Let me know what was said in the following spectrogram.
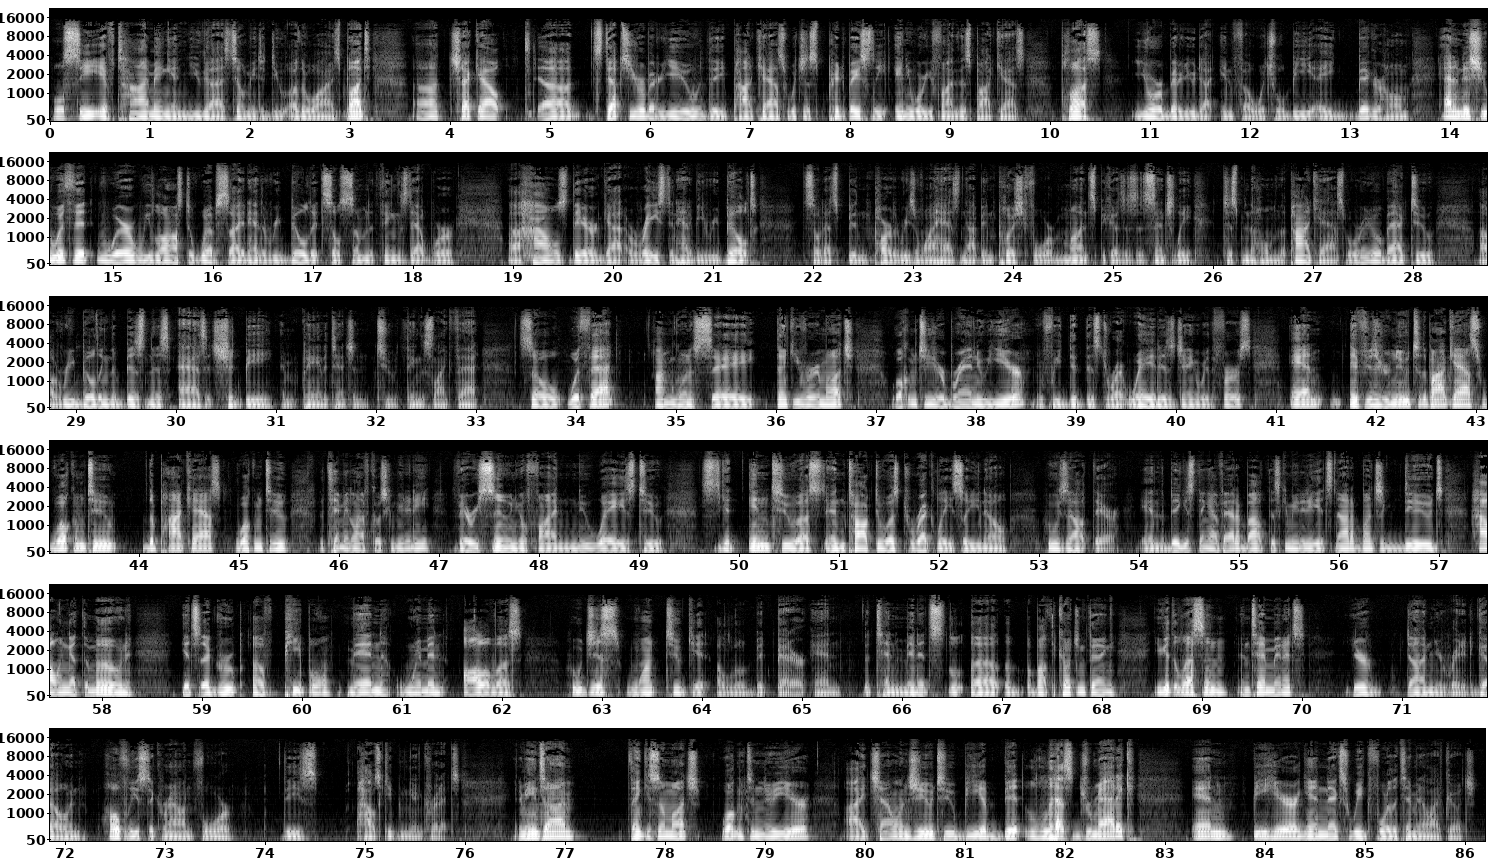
We'll see if timing and you guys tell me to do otherwise. But uh, check out uh, Steps Your Better You, the podcast, which is basically anywhere you find this podcast, plus yourbetteryou.info, which will be a bigger home. Had an issue with it where we lost a website and had to rebuild it, so some of the things that were uh, housed there got erased and had to be rebuilt. So that's been part of the reason why it has not been pushed for months because it's essentially just been the home of the podcast. But we're going to go back to uh, rebuilding the business as it should be and paying attention to things like that. So, with that, I'm going to say thank you very much. Welcome to your brand new year. If we did this the right way, it is January the 1st. And if you're new to the podcast, welcome to the podcast. Welcome to the 10 Minute Life Coach community. Very soon, you'll find new ways to get into us and talk to us directly so you know who's out there. And the biggest thing I've had about this community, it's not a bunch of dudes howling at the moon. It's a group of people, men, women, all of us who just want to get a little bit better. And the 10 minutes uh, about the coaching thing, you get the lesson in 10 minutes, you're done, you're ready to go. And hopefully you stick around for these housekeeping and credits. In the meantime, thank you so much. Welcome to the new year. I challenge you to be a bit less dramatic and be here again next week for the 10 Minute Life Coach.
